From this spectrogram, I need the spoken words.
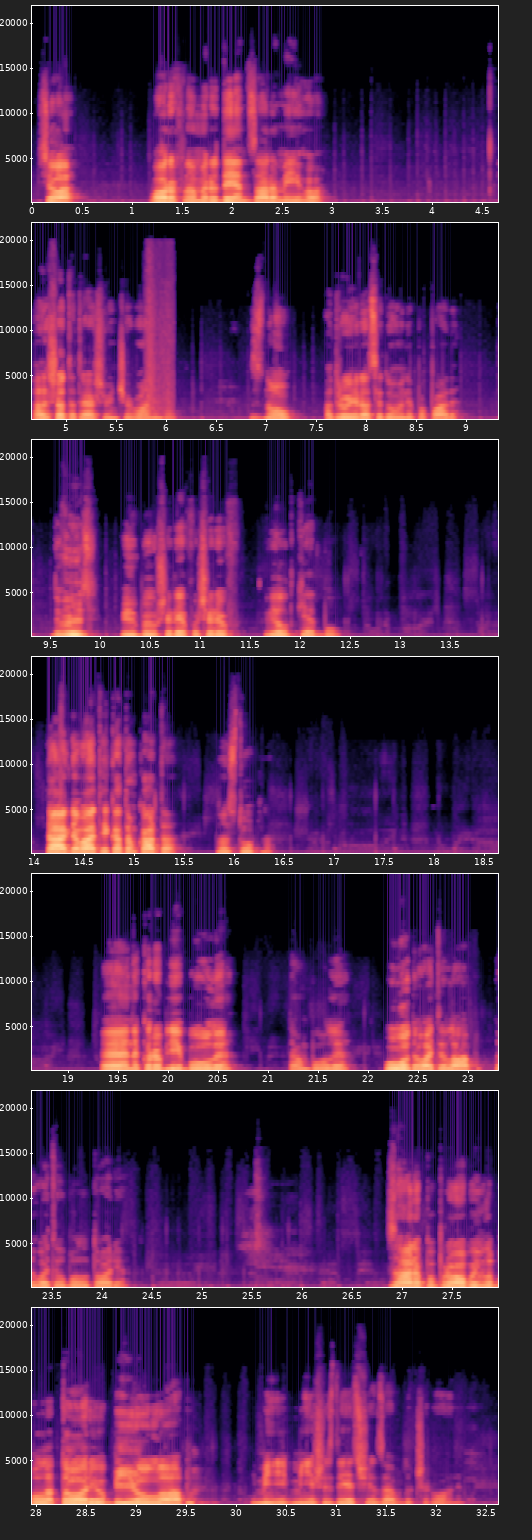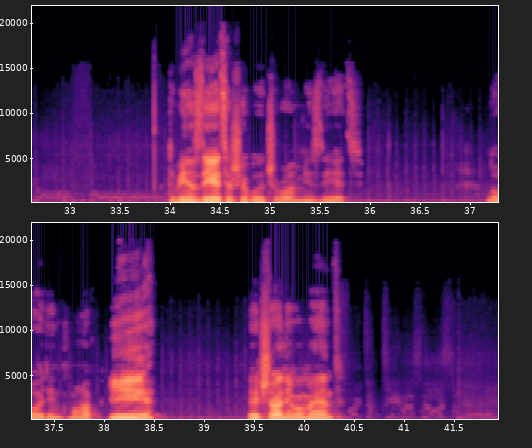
Все. Ворог номер один. Зараз ми його. Але що, та треба, щоб він червоний був. Знов, а другий раз, я думаю, не попаде. Дивись, він бив шерифа, шериф Вілдкет був. Так, давайте, яка там карта наступна? Е, на кораблі були. Там були. О, давайте лаб. Давайте лабораторія. Зараз попробуємо лабораторію. Біолаб. Мені, мені ще здається, що я зараз буду червоним. Тобі не здається, що я буду червоним? Мені здається. Лодінг мап. І. Вирішальний момент.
